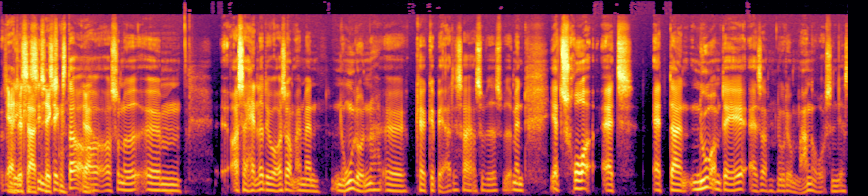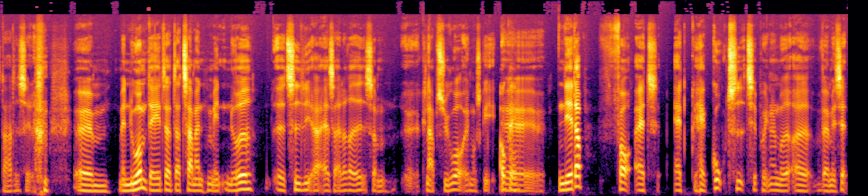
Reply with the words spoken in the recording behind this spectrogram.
Ja, det er læse klart, sine teksten. tekster og, Ja. og sådan noget. Øhm, og så handler det jo også om, at man nogenlunde øh, kan gebærde sig osv. osv. Men jeg tror, at, at der nu om dage, altså nu er det jo mange år siden, jeg startede selv, øhm, men nu om dage, der, der tager man dem ind noget øh, tidligere, altså allerede som øh, knap syvårig måske. Okay. Øh, netop for at, at have god tid til på en eller anden måde at være med til at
